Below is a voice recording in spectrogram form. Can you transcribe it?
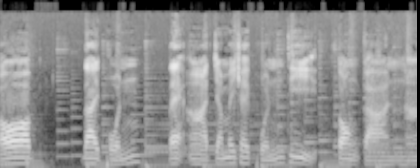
ตอบได้ผล แต่อาจจะไม่ใช่ผลที่ต้องการนะ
